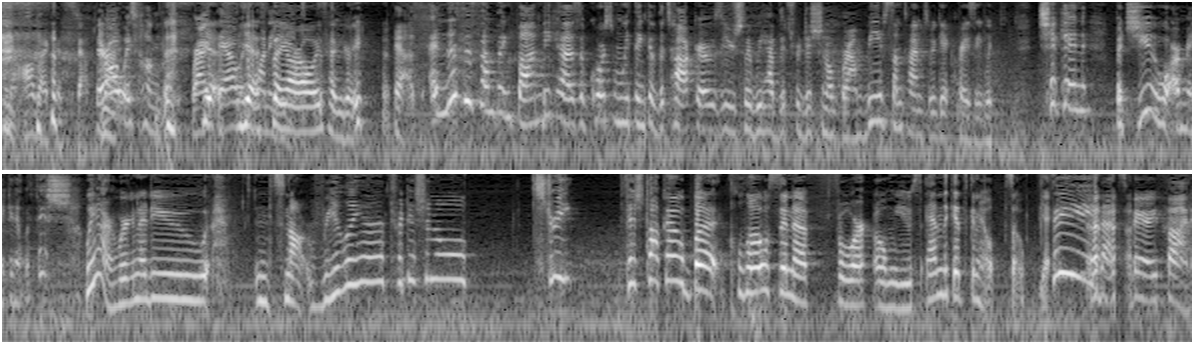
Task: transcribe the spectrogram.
you know, all that good stuff. They're Right. always hungry, right? Yes, they always yes, they eat. are always hungry. Yes, and this is something fun because, of course, when we think of the tacos, usually we have the traditional ground beef. Sometimes we get crazy with chicken, but you are making it with fish. We are. We're going to do, it's not really a traditional street fish taco, but close enough for home use, and the kids can help. So, yeah. See, that's very fun.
